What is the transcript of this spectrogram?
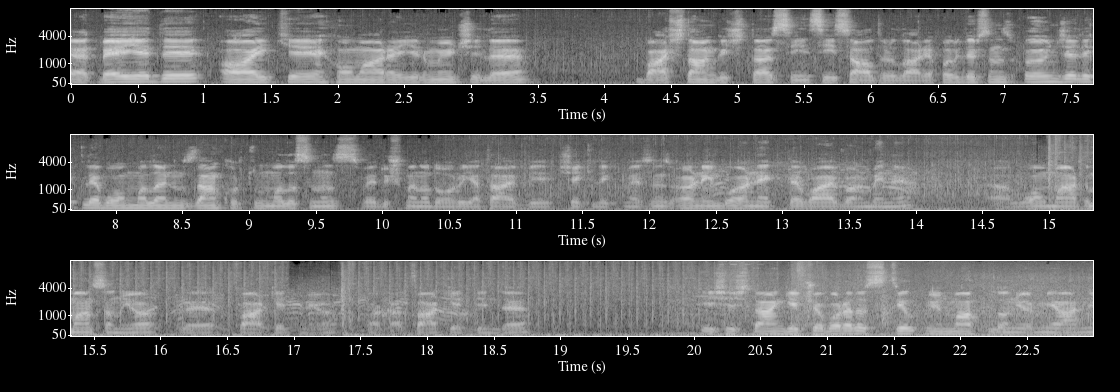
Evet B7 A2 Homare 23 ile başlangıçta sinsi saldırılar yapabilirsiniz. Öncelikle bombalarınızdan kurtulmalısınız ve düşmana doğru yatay bir şekilde gitmelisiniz. Örneğin bu örnekte Wyvern beni e, bombardıman sanıyor ve fark etmiyor. Fakat fark ettiğinde iş işten geçiyor. Bu arada stealth mühimmat kullanıyorum yani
